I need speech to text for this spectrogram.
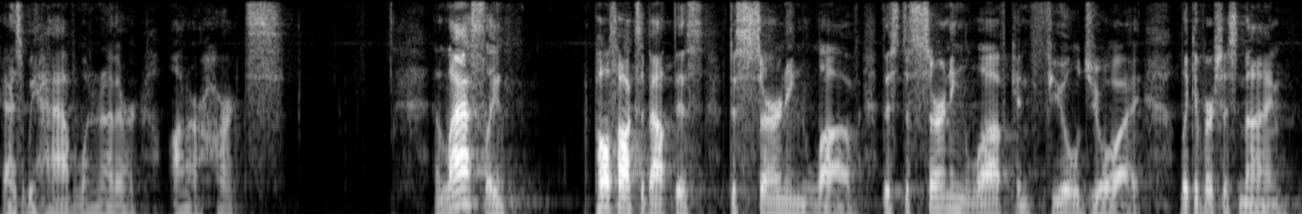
as we have one another on our hearts. And lastly, Paul talks about this discerning love. This discerning love can fuel joy. Look at verses 9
